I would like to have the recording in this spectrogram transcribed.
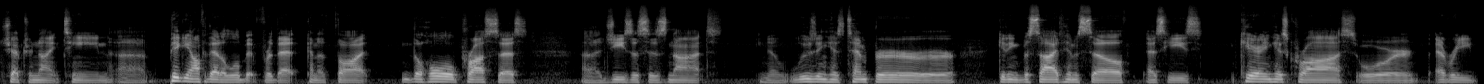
chapter 19. Uh, picking off of that a little bit for that kind of thought, the whole process, uh, Jesus is not, you know, losing his temper or getting beside himself as he's carrying his cross or every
